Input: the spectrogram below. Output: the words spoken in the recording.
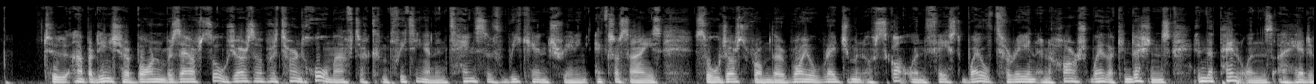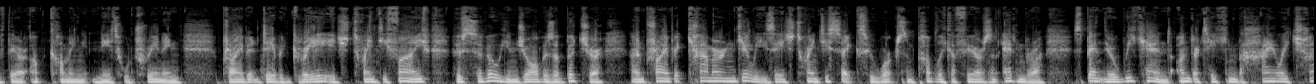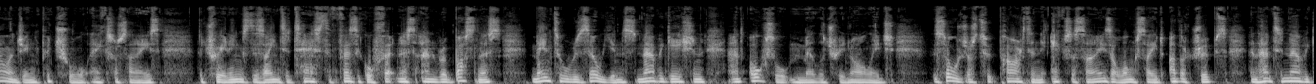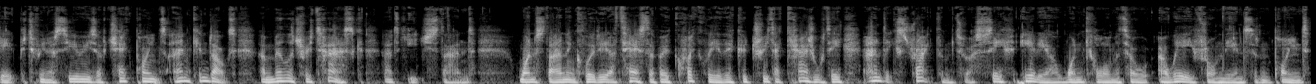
Two Aberdeenshire born reserve soldiers have returned home after completing an intensive weekend training exercise. Soldiers from the Royal Regiment of Scotland faced wild terrain and harsh weather conditions in the Pentlands ahead of their upcoming NATO training. Private David Gray, aged 25, whose civilian job is a butcher, and Private Cameron Gillies, aged 26, who works in public affairs in Edinburgh, spent their weekend undertaking the highly challenging patrol exercise. The training is designed to test the physical fitness and robustness, mental resilience, navigation, and also military knowledge. The soldiers took part in the exercise alongside other troops and had to navigate between a series of checkpoints and conduct a military task at each stand. One stand included a test of how quickly they could treat a casualty and extract them to a safe area one kilometre away from the incident point.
